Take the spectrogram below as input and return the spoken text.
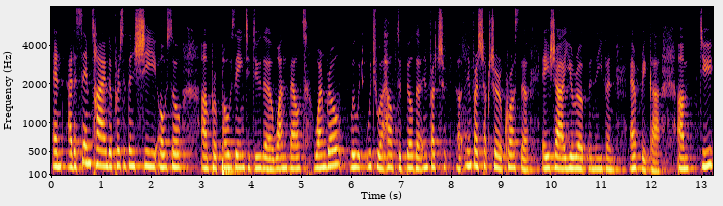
And at the same time, the President Xi also uh, proposing to do the One Belt, One Road, which will help to build the infrastructure, uh, infrastructure across the Asia, Europe, and even Africa. Um, do you,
